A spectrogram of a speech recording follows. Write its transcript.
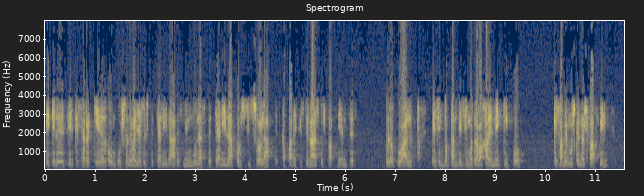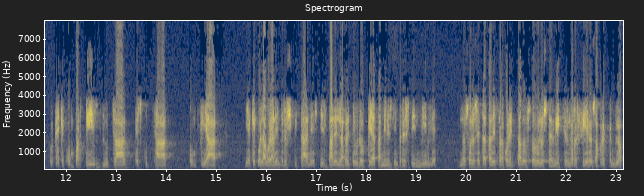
¿Qué quiere decir? Que se requiere el concurso de varias especialidades. Ninguna especialidad por sí sola es capaz de gestionar a estos pacientes. Con lo cual es importantísimo trabajar en equipo, que sabemos que no es fácil, porque hay que compartir, luchar, escuchar, confiar y hay que colaborar entre hospitales. Y estar en la red europea también es imprescindible. No solo se trata de estar conectados todos los servicios, me refiero, o sea, por ejemplo,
